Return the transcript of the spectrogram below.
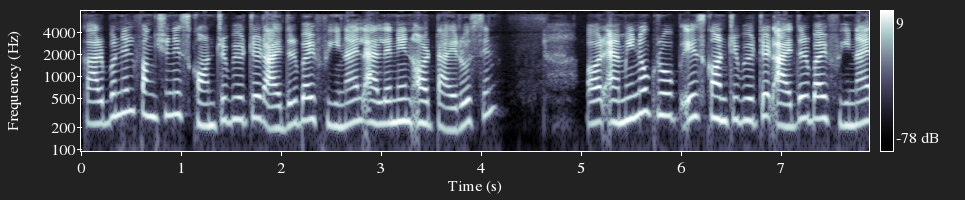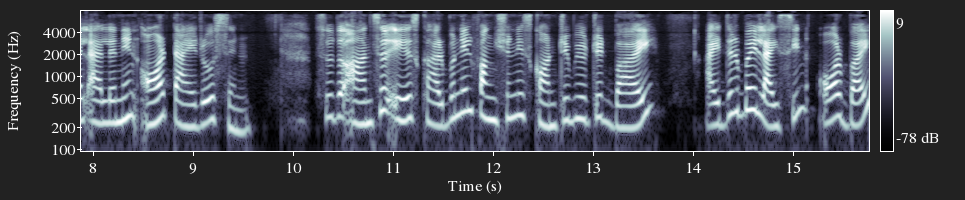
Carbonyl function is contributed either by phenylalanine or tyrosine. Or amino group is contributed either by phenylalanine or tyrosine. So the answer is carbonyl function is contributed by either by lysine or by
